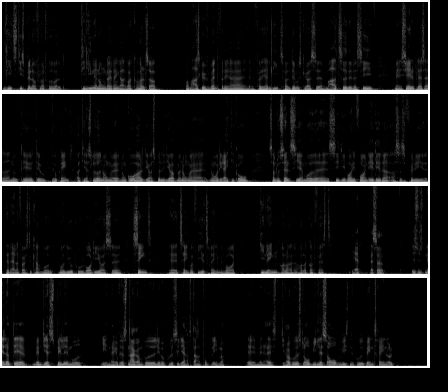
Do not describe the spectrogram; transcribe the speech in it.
Leeds, de spiller jo flot fodbold. de ligner nogen, der i den grad godt kan holde sig op. Hvor meget skal vi forvente for det her, for det her Leeds-hold? Det er måske også øh, meget tidligt at sige. Men en 6. plads allerede nu, det, det, er jo, det er jo pænt. Og de har slået nogle, øh, nogle gode hold. De har også spillet lige op med nogle af, nogle af de rigtig gode, som du selv siger, mod øh, City, hvor de får en 1-1'er. Og så selvfølgelig øh, den allerførste kamp mod, mod Liverpool, hvor de også øh, sent øh, taber 4-3, men hvor de længe holder, holder godt fast. Ja, altså, jeg synes netop det, hvem de har spillet imod, igen, der kan vi så snakke om, både Liverpool og City har haft startproblemer, øh, men altså, de har også gået og slår Villa så overbevisende på udebane 3-0.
